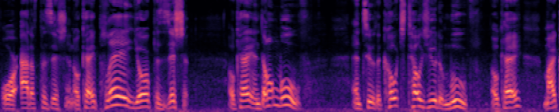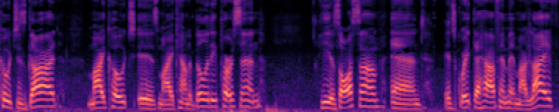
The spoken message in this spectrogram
or out of position, okay? Play your position, okay? And don't move until the coach tells you to move, okay? My coach is God. My coach is my accountability person. He is awesome and it's great to have him in my life.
